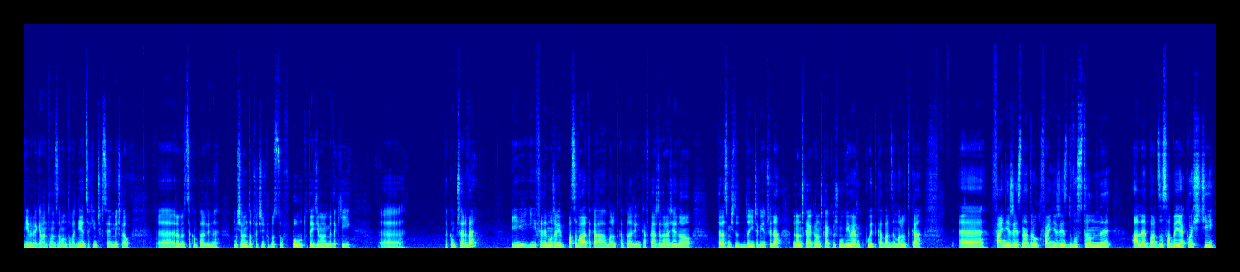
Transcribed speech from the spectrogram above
nie wiem jak ja mam to zamontować, nie wiem co Chińczyk sobie myślał, e, robiąc taką pelerynę. Musiałbym to przeciąć po prostu w pół, tutaj gdzie mamy taki e, taką przerwę i, i wtedy może by pasowała taka malutka pelerynka. W każdym razie, no, teraz mi się to do niczego nie przyda. Rączka jak rączka, jak już mówiłem, płytka bardzo malutka. E, fajnie, że jest nadruk, fajnie, że jest dwustronny, ale bardzo słabej jakości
